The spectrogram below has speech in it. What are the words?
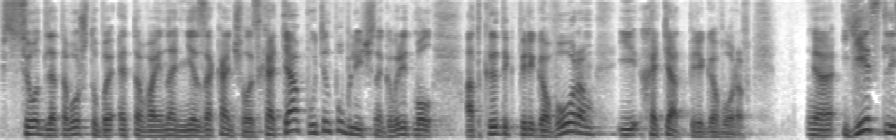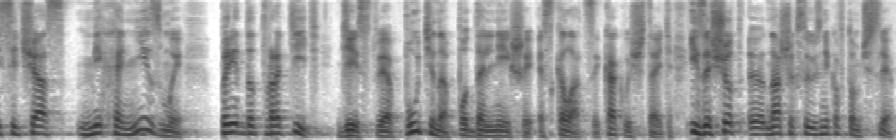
все для того, чтобы эта война не заканчивалась. Хотя Путин публично говорит, мол, открыты к переговорам и хотят переговоров. Э, есть ли сейчас механизмы предотвратить действия Путина по дальнейшей эскалации? Как вы считаете? И за счет э, наших союзников в том числе.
